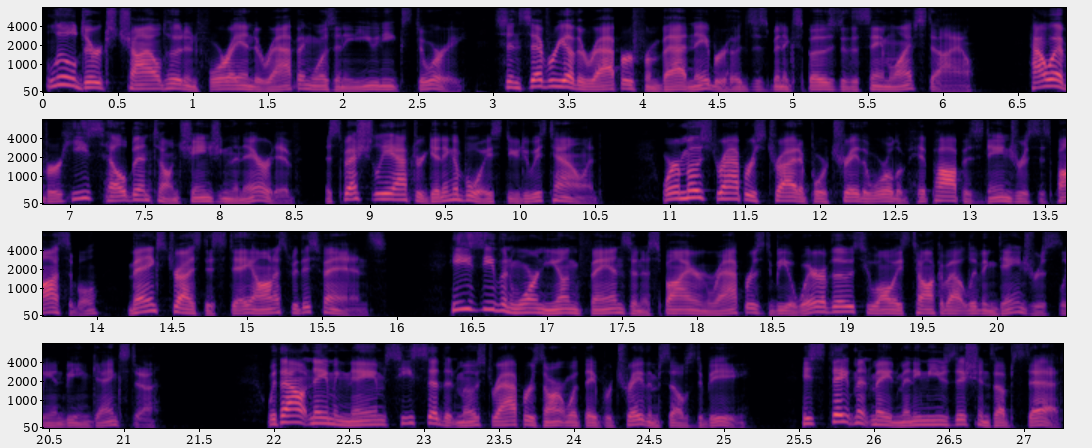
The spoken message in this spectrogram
Lil Durk's childhood and foray into rapping wasn't a unique story, since every other rapper from bad neighborhoods has been exposed to the same lifestyle. However, he's hell-bent on changing the narrative, especially after getting a voice due to his talent. Where most rappers try to portray the world of hip-hop as dangerous as possible, Banks tries to stay honest with his fans. He's even warned young fans and aspiring rappers to be aware of those who always talk about living dangerously and being gangsta. Without naming names, he said that most rappers aren't what they portray themselves to be. His statement made many musicians upset,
